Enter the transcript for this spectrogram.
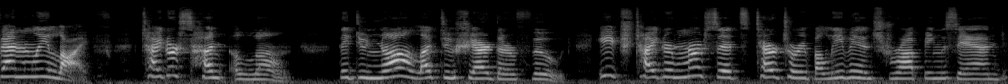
Family life. Tigers hunt alone. They do not like to share their food. Each tiger marks its territory by leaving its droppings and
